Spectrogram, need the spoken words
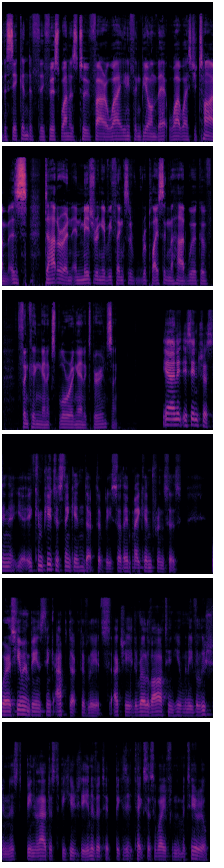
the second if the first one is too far away. Anything beyond that, why waste your time? Is data and, and measuring everything sort of replacing the hard work of thinking and exploring and experiencing? Yeah, and it, it's interesting that computers think inductively, so they make inferences, whereas human beings think abductively. It's actually the role of art in human evolution has been allowed us to be hugely innovative because it takes us away from the material.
